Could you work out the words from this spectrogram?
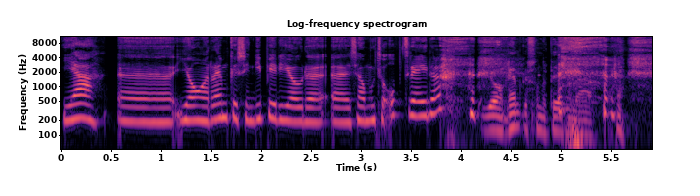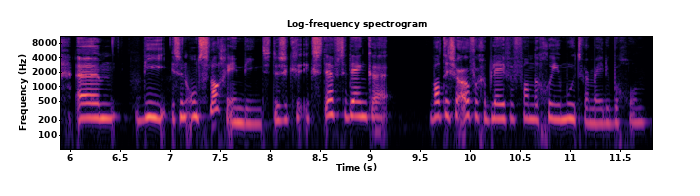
ja, uh, Johan Remkes in die periode uh, zou moeten optreden. Johan Remkes van de PvdA. um, die zijn ontslag indient. Dus ik, ik zit even te denken, wat is er overgebleven van de goede moed waarmee die begon?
